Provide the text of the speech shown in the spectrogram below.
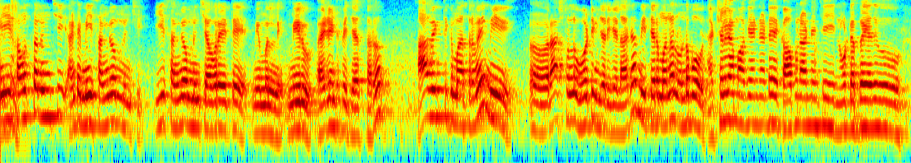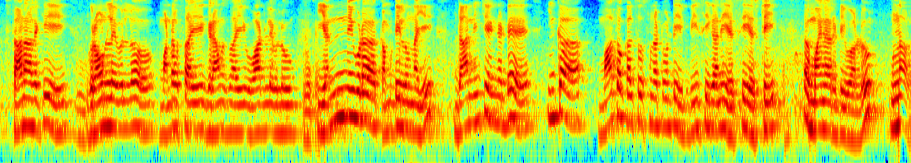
మీ సంస్థ నుంచి అంటే మీ సంఘం నుంచి ఈ సంఘం నుంచి ఎవరైతే మిమ్మల్ని మీరు ఐడెంటిఫై చేస్తారో ఆ వ్యక్తికి మాత్రమే మీ రాష్ట్రంలో ఓటింగ్ జరిగేలాగా మీ తీర్మానాలు ఉండబోవచ్చు. యాక్చువల్గా మాకేంటంటే కాపునాడు నుంచి నూట డెబ్బై ఐదు స్థానాలకి గ్రౌండ్ లెవెల్లో మండల స్థాయి గ్రామ స్థాయి వార్డు లెవెల్ ఇవన్నీ కూడా కమిటీలు ఉన్నాయి. దాని నుంచి ఏంటంటే ఇంకా మాతో కలిసి వస్తున్నటువంటి బీసీ కానీ ఎస్సీ ఎస్టీ మైనారిటీ వాళ్ళు ఉన్నారు.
